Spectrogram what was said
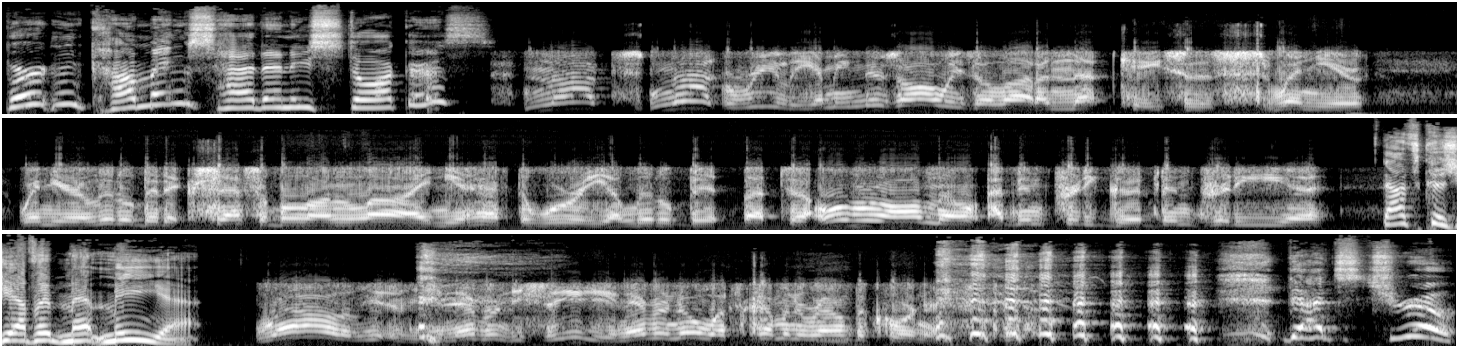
Burton Cummings had any stalkers? Not not really. I mean, there's always a lot of nutcases when you're when you're a little bit accessible online. You have to worry a little bit, but uh, overall, no. I've been pretty good. Been pretty. Uh, That's because you haven't met me yet. Well, you, you never you see. You never know what's coming around the corner. That's true.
